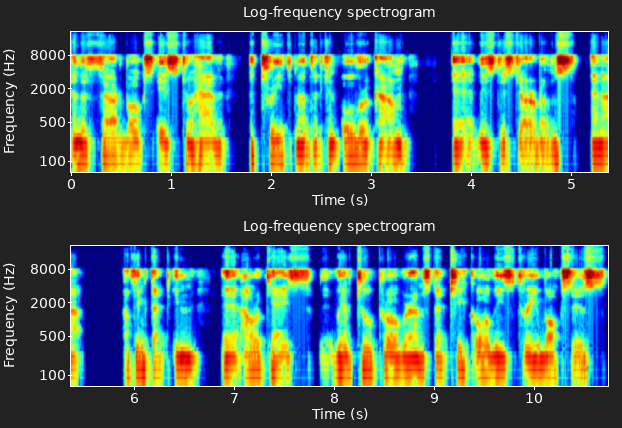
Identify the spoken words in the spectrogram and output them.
And the third box is to have a treatment that can overcome uh, this disturbance. And I, I think that in uh, our case, we have two programs that tick all these three boxes.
